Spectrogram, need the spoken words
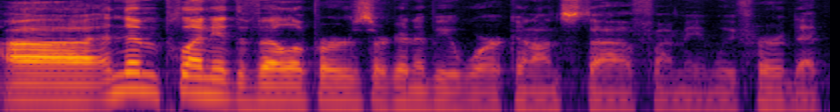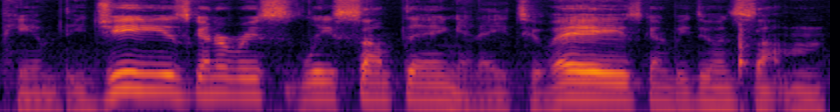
Uh, and then plenty of developers are going to be working on stuff. I mean, we've heard that PMDG is going to release something, and A2A is going to be doing something.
